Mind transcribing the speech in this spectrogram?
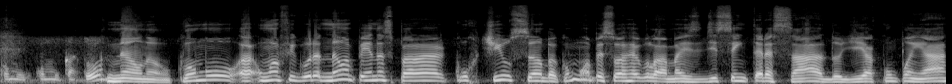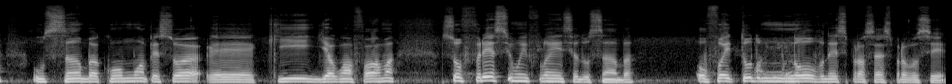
Como, como cantor? Não, não. Como ah, uma figura não apenas para curtir o samba, como uma pessoa regular, mas de ser interessado, de acompanhar o samba como uma pessoa é, que, de alguma forma, sofresse uma influência do samba. Ou foi tudo novo nesse processo para você?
